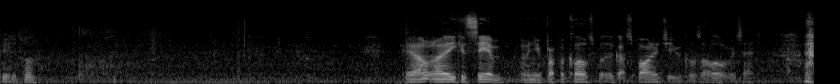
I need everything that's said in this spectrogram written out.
Beautiful. Yeah, I don't know if you can see him when you're proper close, but they've got spawning tubercles all over his head.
